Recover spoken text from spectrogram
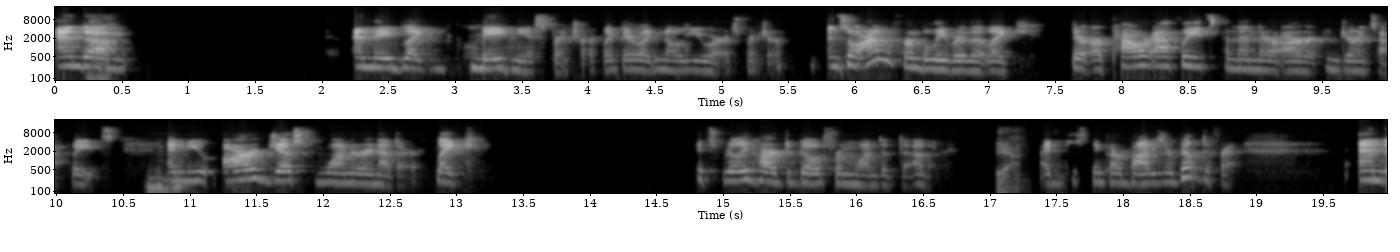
And Ah. um and they like made me a sprinter. Like they were like, no, you are a sprinter. And so I'm a firm believer that like there are power athletes and then there are endurance athletes. Mhm. And you are just one or another. Like it's really hard to go from one to the other. Yeah. I just think our bodies are built different. And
